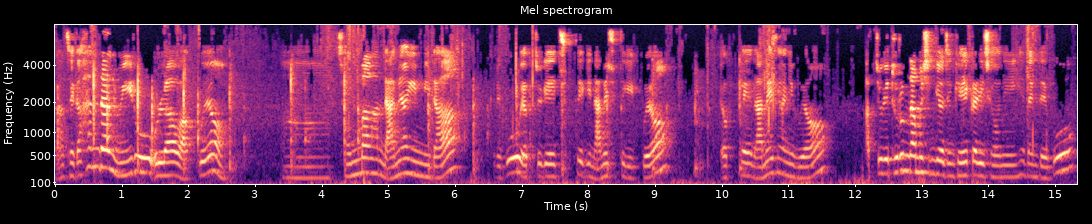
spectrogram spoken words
자, 제가 한 단 위로 올라왔고요. 어, 전망은 남향입니다. 그리고 옆쪽에 주택이 남해 주택이 있고요. 옆에 남해산이고요. 앞쪽에 두릅나무 심겨진 계획관리 전이 해당되고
